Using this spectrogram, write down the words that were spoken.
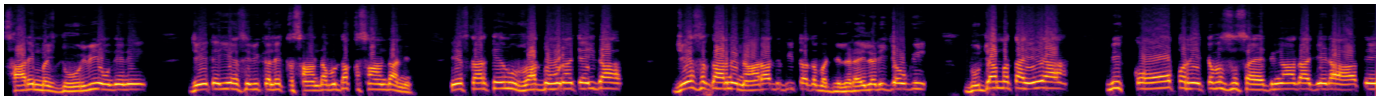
ਸਾਰੇ ਮਜ਼ਦੂਰ ਵੀ ਆਉਂਦੇ ਨੇ। ਜੇ ਕਹੀਏ ਅਸੀਂ ਵੀ ਇਕੱਲੇ ਕਿਸਾਨ ਦਾ ਮੁੱਦਾ, ਕਿਸਾਨ ਦਾ ਨਹੀਂ। ਇਸ ਕਰਕੇ ਇਹਨੂੰ ਰੱਦ ਹੋਣਾ ਚਾਹੀਦਾ। ਜੇ ਸਰਕਾਰ ਨੇ ਨਾ ਰੱਦ ਕੀਤਾ ਤਾਂ ਵੱਡੀ ਲੜਾਈ ਲੜੀ ਜਾਊਗੀ। ਦੂਜਾ ਮਤਾ ਇਹ ਆ ਵੀ ਕੋਆਪਰੇਟਿਵ ਸੁਸਾਇਟੀਆਂ ਦਾ ਜਿਹੜਾ ਤੇ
